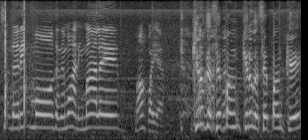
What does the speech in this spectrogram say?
senderismo, tenemos animales. Vamos para allá. Quiero que sepan, quiero que sepan que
